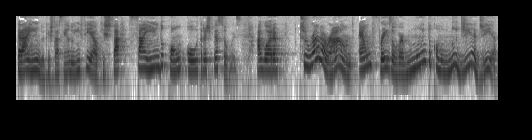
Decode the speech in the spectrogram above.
traindo, que está sendo infiel, que está saindo com outras pessoas. Agora, To run around é um phrasal verb muito comum no dia a dia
